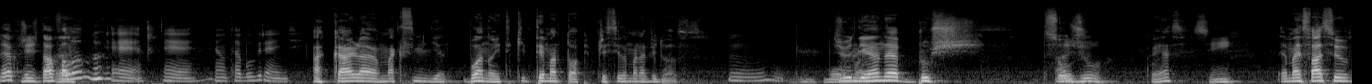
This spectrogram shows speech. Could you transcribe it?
É o que a gente tava É. falando, né? É, é, é um tabu grande. A Carla Maximiliano. Boa noite, que tema top. Priscila maravilhosa. Hum, Boa, Juliana Bruch. Sou Souza. Ju. Conhece? Sim. É mais fácil.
